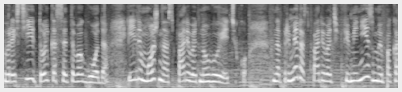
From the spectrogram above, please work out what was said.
в России только с этого года. Или можно оспаривать новую этику. Например, оспаривать феминизм и показывать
